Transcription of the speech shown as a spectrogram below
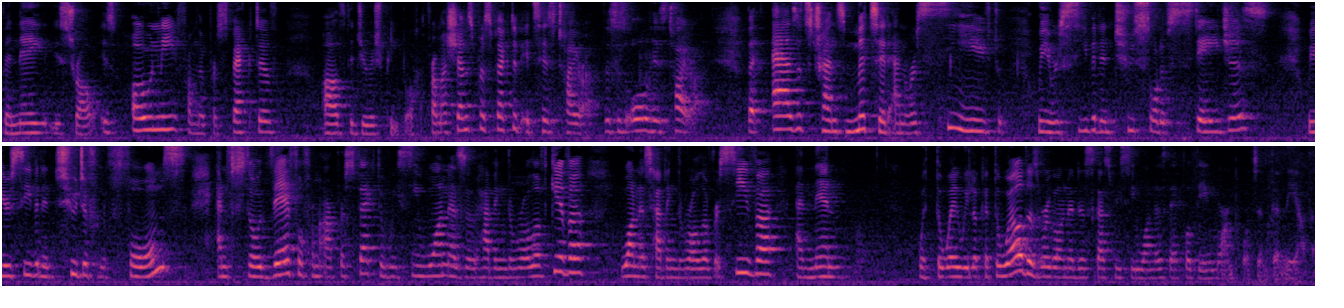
b'nei Yisrael, is only from the perspective of the Jewish people. From Hashem's perspective, it's his Torah. This is all his Torah. But as it's transmitted and received, we receive it in two sort of stages. We receive it in two different forms. And so, therefore, from our perspective, we see one as having the role of giver, one as having the role of receiver, and then with the way we look at the world, as we're going to discuss, we see one as therefore being more important than the other.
